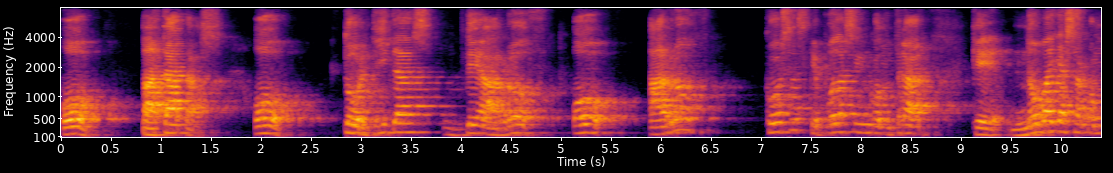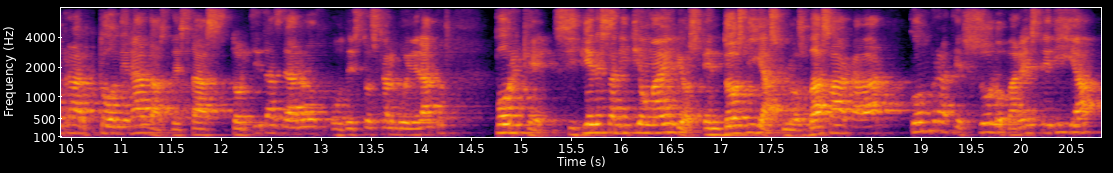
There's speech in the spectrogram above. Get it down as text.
o patatas o tortitas de arroz o arroz, cosas que puedas encontrar que no vayas a comprar toneladas de estas tortitas de arroz o de estos carbohidratos, porque si tienes adición a ellos, en dos días los vas a acabar, cómprate solo para este día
